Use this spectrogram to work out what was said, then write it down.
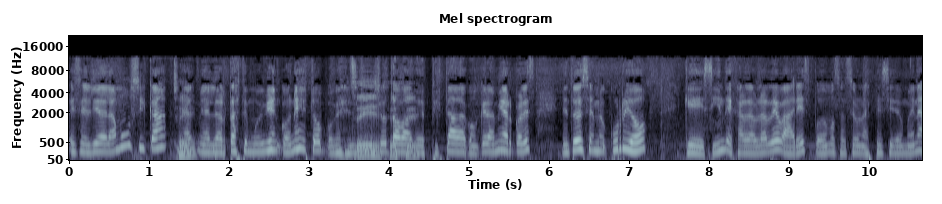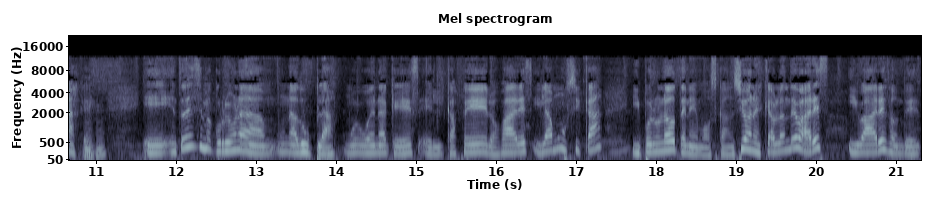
es el Día de la Música, Sí. me, me alertaste muy bien con esto porque Sí, yo estaba despistada con que era miércoles, entonces se me ocurrió que sin dejar de hablar de bares podemos hacer una especie de homenaje. Eh, entonces se me ocurrió una, una dupla muy buena que es el café, los bares y la música. Y por un lado tenemos canciones que hablan de bares y bares donde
